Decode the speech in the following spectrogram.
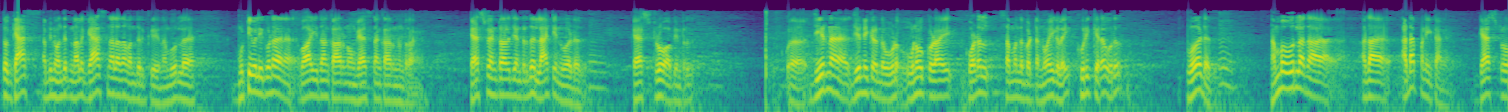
இதோ கேஸ் அப்படின்னு வந்துட்டனால கேஸ்னால தான் வந்திருக்கு. நம்ம ஊர்ல முட்டி வலி கூட வாயு தான் காரணம் கேஸ் தான் காரணம்ன்றாங்க. கேஸ்ட்ரோ என்ட்ராலஜின்றது லாட்டின் வேர்டு அது கேஸ்ட்ரோ அப்படின்றது. ஜீரண ஜீரணிக்கிற அந்த உண- உணவு குழாய் குடல் சம்பந்தப்பட்ட நோய்களை குறிக்கிற ஒரு வேர்டு அது. நம்ம ஊர்ல அத அத அடாப்ட் பண்ணிக்கிட்டாங்க. கேஸ்ட்ரோ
